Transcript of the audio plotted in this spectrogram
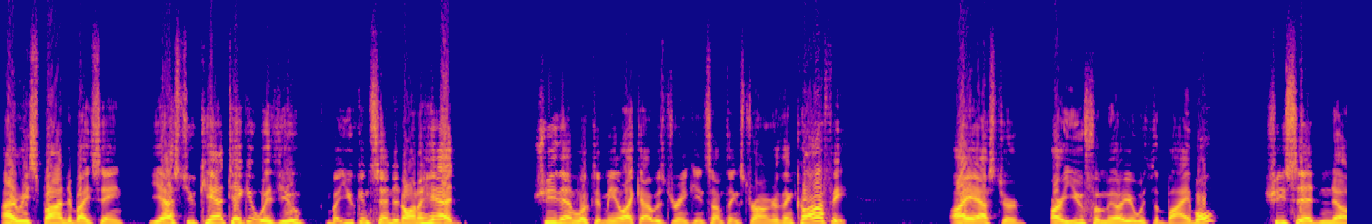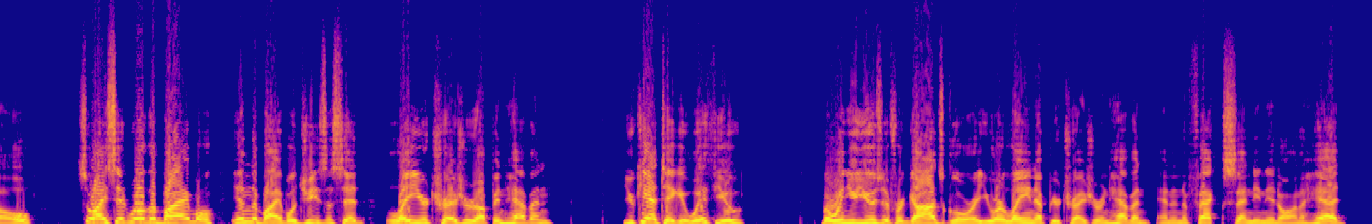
I responded by saying, Yes, you can't take it with you, but you can send it on ahead. She then looked at me like I was drinking something stronger than coffee. I asked her, Are you familiar with the Bible? She said, No. So I said, Well, the Bible, in the Bible, Jesus said, Lay your treasure up in heaven. You can't take it with you, but when you use it for God's glory, you are laying up your treasure in heaven and, in effect, sending it on ahead.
